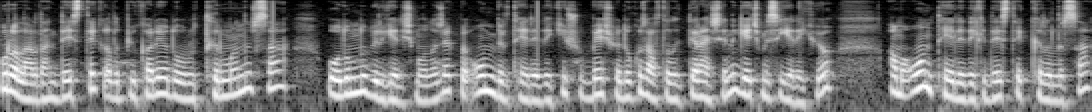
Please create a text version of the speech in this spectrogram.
Buralardan destek alıp yukarıya doğru tırmanırsa olumlu bir gelişme olacak ve 11 TL'deki şu 5 ve 9 haftalık dirençlerini geçmesi gerekiyor. Ama 10 TL'deki destek kırılırsa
